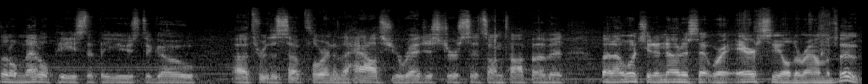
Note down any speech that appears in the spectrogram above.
little metal piece that they use to go uh, through the subfloor into the house. Your register sits on top of it but I want you to notice that we're air sealed around the boot.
